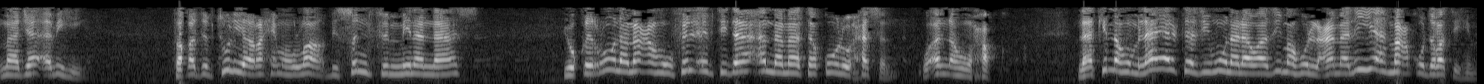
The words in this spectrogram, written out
ما جاء به. فقد ابتلي رحمه الله بصنف من الناس يقرون معه في الابتداء أن ما تقول حسن وأنه حق لكنهم لا يلتزمون لوازمه العملية مع قدرتهم.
